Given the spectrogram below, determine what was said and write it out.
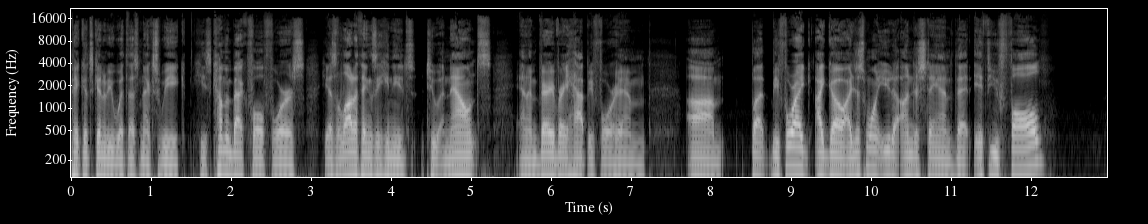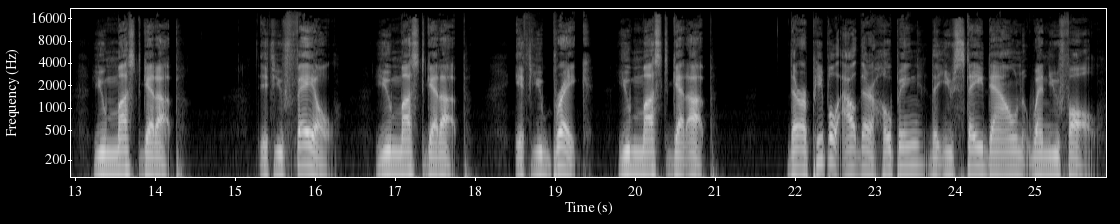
Pickett's going to be with us next week. He's coming back full force. He has a lot of things that he needs to announce, and I'm very, very happy for him. Um, but before I, I go, I just want you to understand that if you fall, you must get up. If you fail, you must get up. If you break, you must get up. There are people out there hoping that you stay down when you fall.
